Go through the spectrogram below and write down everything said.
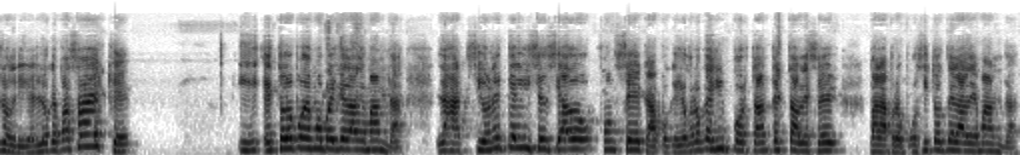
Rodríguez. Lo que pasa es que, y esto lo podemos ver de la demanda, las acciones del licenciado Fonseca, porque yo creo que es importante establecer para propósitos de la demanda,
